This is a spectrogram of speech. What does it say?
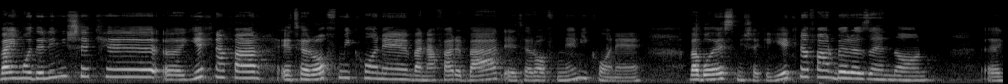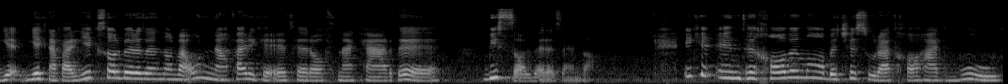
و این مدلی میشه که یک نفر اعتراف می‌کنه و نفر بعد اعتراف نمی‌کنه. و باعث میشه که یک نفر بره زندان یک نفر یک سال بره زندان و اون نفری که اعتراف نکرده 20 سال بره زندان. اینکه انتخاب ما به چه صورت خواهد بود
